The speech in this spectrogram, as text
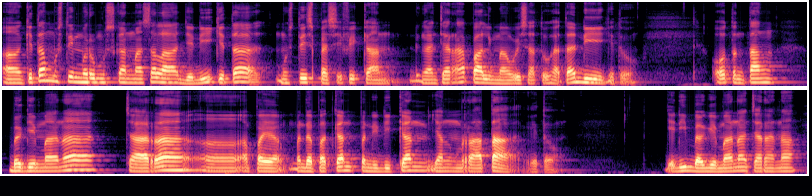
uh, kita mesti merumuskan masalah. Jadi kita mesti spesifikkan dengan cara apa 5W1H tadi gitu. Oh, tentang bagaimana cara uh, apa ya mendapatkan pendidikan yang merata gitu. Jadi bagaimana cara nah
